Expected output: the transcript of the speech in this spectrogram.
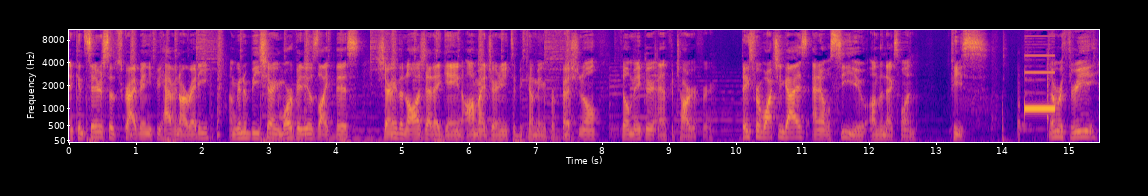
and consider subscribing if you haven't already. I'm going to be sharing more videos like this, sharing the knowledge that I gain on my journey to becoming a professional filmmaker and photographer. Thanks for watching guys, and I will see you on the next one. Peace. Number three.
